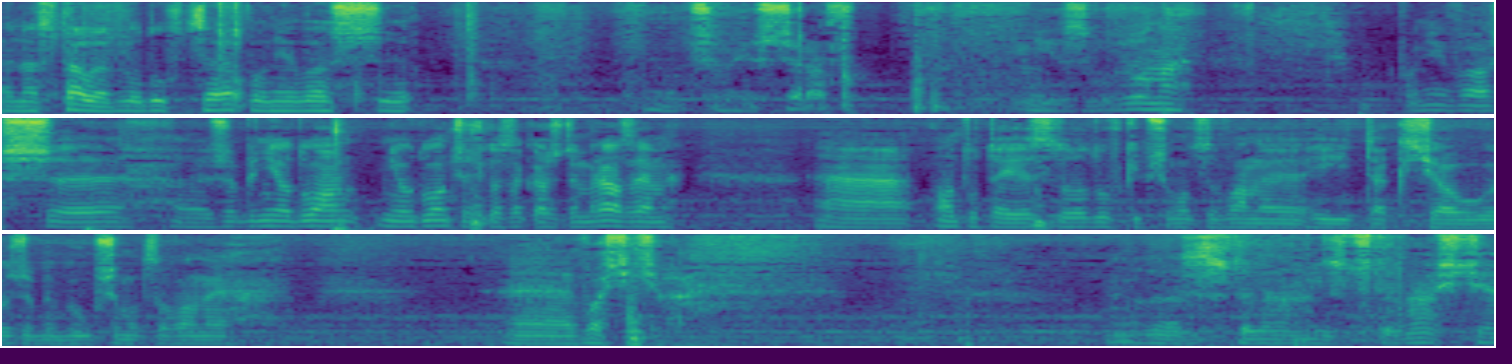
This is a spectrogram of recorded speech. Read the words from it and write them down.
e, na stałe w lodówce, ponieważ e, zobaczymy jeszcze raz jest złożone ponieważ e, e, żeby nie, odłą- nie odłączyć go za każdym razem e, on tutaj jest do lodówki przymocowany i tak chciał, żeby był przymocowany e, właścicielem. Teraz jest ustawiona na minus 14.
